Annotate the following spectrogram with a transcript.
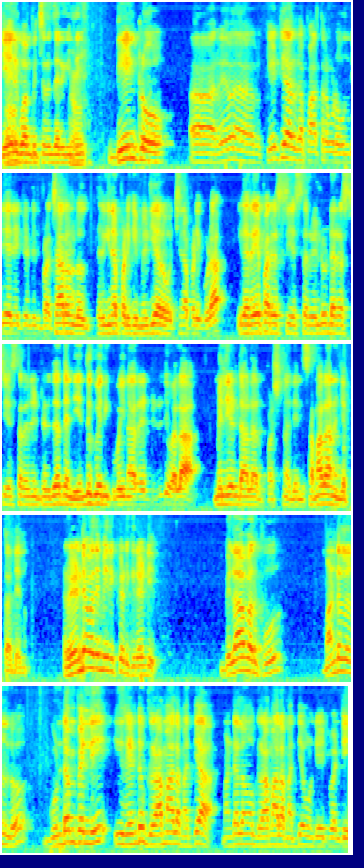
జైలుకు పంపించడం జరిగింది. దీంట్లో కేటీఆర్గా పాత్ర కూడా ఉంది అనేటువంటిది ప్రచారంలో జరిగినప్పటికీ మీడియాలో వచ్చినప్పటికీ కూడా. ఇక రేపు అరెస్ట్ చేస్తారు ఎల్లుండి అరెస్ట్ చేస్తారు అనేటువంటిది. దాన్ని ఎందుకు వెనక్కి పోయినారు అనేటువంటిది వల్ల మిలియన్ డాలర్ ప్రశ్న. దీనికి సమాధానం చెప్తాను నేను. రెండవది మీరు ఇక్కడికి రండి. బిలావర్పూర్ మండలంలో గుండంపల్లి ఈ రెండు గ్రామాల మధ్య మండలం గ్రామాల మధ్య ఉండేటువంటి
